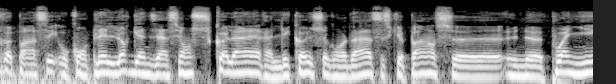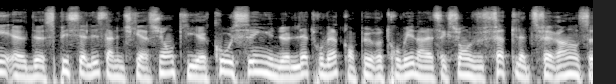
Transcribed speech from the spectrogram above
repenser au complet l'organisation scolaire à l'école secondaire? C'est ce que pense euh, une poignée euh, de spécialistes en éducation qui euh, co-signent une lettre ouverte qu'on peut retrouver dans la section Faites la différence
